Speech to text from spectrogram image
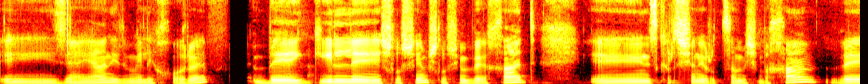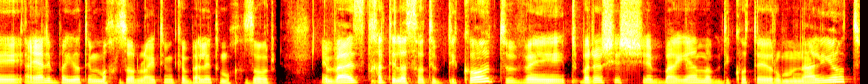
אה, זה היה נדמה לי חורף, בגיל 30-31, נזכרתי שאני רוצה משפחה, והיה לי בעיות עם מחזור, לא הייתי מקבלת מחזור. ואז התחלתי לעשות בדיקות, והתברר שיש בעיה עם הבדיקות ההורמונליות,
